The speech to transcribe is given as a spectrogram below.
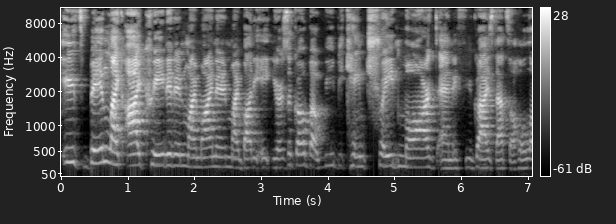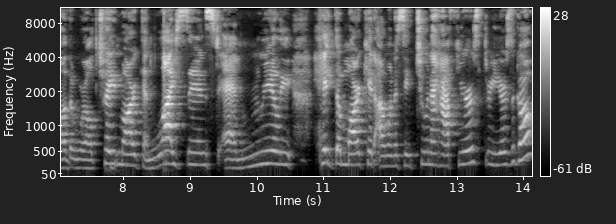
it's been like I created in my mind and in my body eight years ago, but we became trademarked. And if you guys, that's a whole other world, trademarked and licensed and really hit the market. I want to say two and a half years, three years ago.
